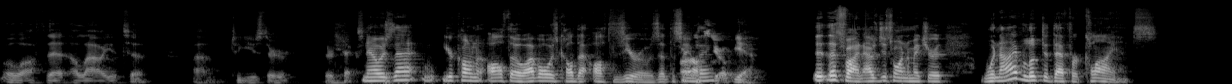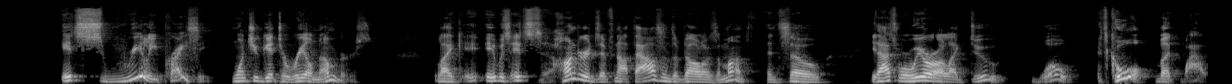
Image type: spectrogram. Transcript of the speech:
OAuth that allow you to uh, to use their their text. Now, is that you're calling it Auth0? I've always called that Auth Zero. Is that the same thing? Zero, yeah. That's fine. I was just wanting to make sure. When I've looked at that for clients, it's really pricey once you get to real numbers. Like it, it was, it's hundreds, if not thousands of dollars a month. And so yeah. that's where we were all like, dude, whoa, it's cool, but wow.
